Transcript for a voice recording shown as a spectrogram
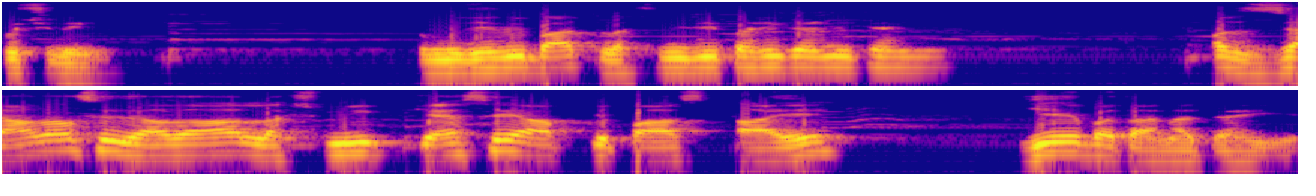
कुछ नहीं। तो मुझे भी बात लक्ष्मी जी पर ही करनी चाहिए। और ज़्यादा से ज़्यादा लक्ष्मी कैसे आपके पास आए, ये बताना चाहिए।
